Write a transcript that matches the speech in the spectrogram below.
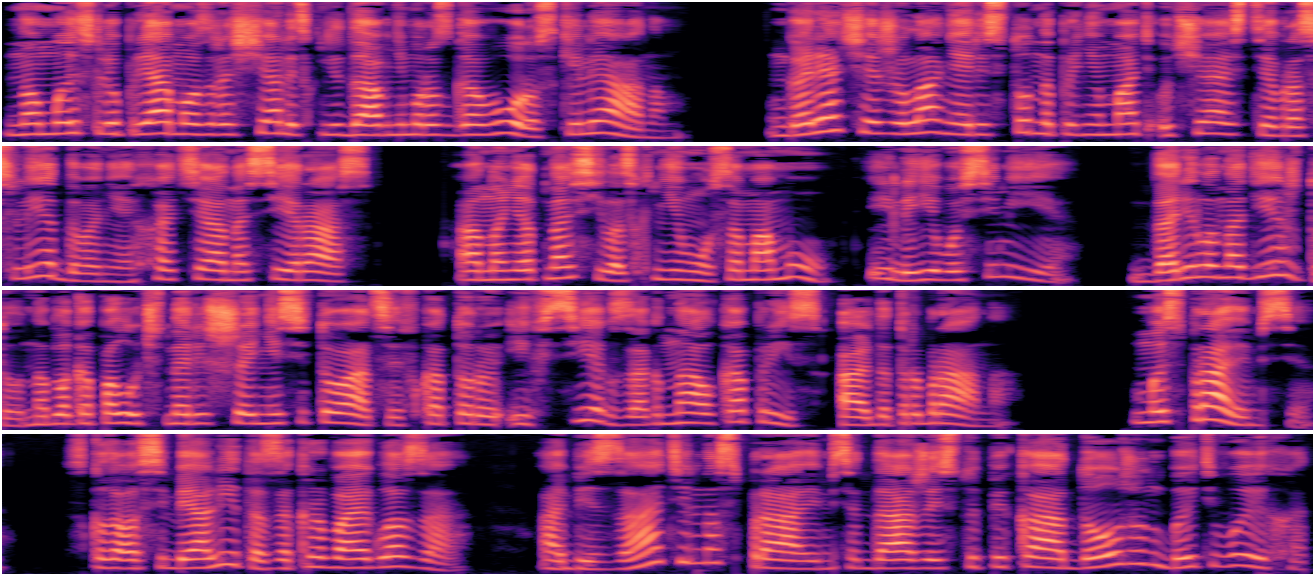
Но мысли упрямо возвращались к недавнему разговору с Килианом. Горячее желание Аристона принимать участие в расследовании, хотя на сей раз оно не относилось к нему самому или его семье, дарила надежду на благополучное решение ситуации, в которую их всех загнал каприз Альда Турбрана. «Мы справимся», — сказала себе Алита, закрывая глаза. «Обязательно справимся, даже из тупика должен быть выход».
